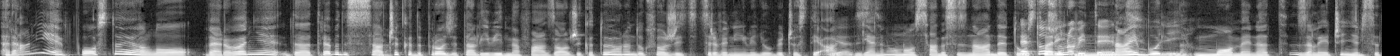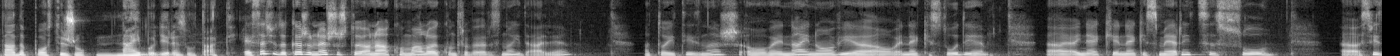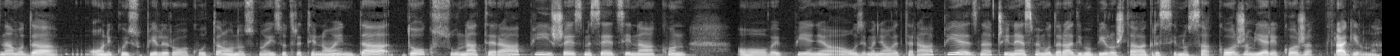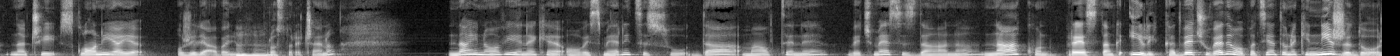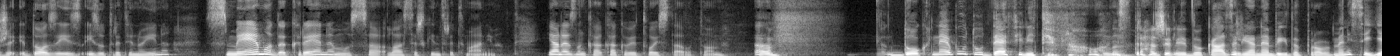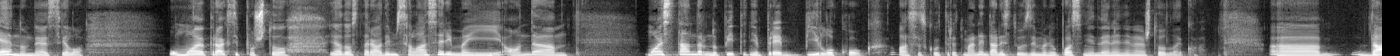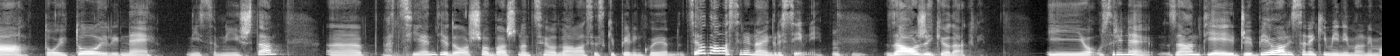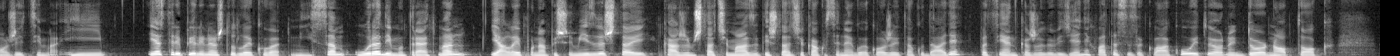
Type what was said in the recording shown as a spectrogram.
ranije je postojalo verovanje da treba da se sačeka da prođe ta lividna faza ožiljka. To je ona dok su ožiljci crveni ili ljubičasti. A Jest. generalno sada se zna da je to E, u to stvari noviteti. najbolji Da. moment za lečenje jer se tada postižu najbolji rezultati. E, sad ću da kažem nešto što je onako malo je kontroverzno i dalje, a to i ti znaš. Ovaj, najnovije ovaj, neke studije a, i neke, neke smernice su, a, svi znamo da oni koji su pili roakutan, odnosno izotretinoin, da dok su na terapiji šest meseci nakon ovaj, pijenja, uzimanja ove terapije, znači ne smemo da radimo bilo šta agresivno sa kožom jer je koža fragilna. Znači sklonija je ožiljavanju, prosto rečeno. Najnovije neke ove smernice su da maltene već mesec dana nakon prestanka ili kad već uvedemo pacijenta u neke niže dože, doze iz, izotretinoina, smemo da krenemo sa laserskim tretmanima. Ja ne znam ka, kakav je tvoj stav o tome. Um, dok ne budu definitivno da. istražili i dokazali, ja ne bih da probam. Meni se jednom desilo u mojoj praksi, pošto ja dosta radim sa laserima i onda moje standardno pitanje pre bilo kog laserskog tretmana je da li ste uzimali u poslednje dve nedelje nešto od lekova. Uh, da, to i to ili ne, nisam ništa. Uh, pacijent je došao baš na CO2 laserski peeling koji je, CO2 laser je najagresivniji uh mhm. -huh. za ožiljke od akne. I u stvari ne, za anti-age je bio, ali sa nekim minimalnim ožicima. I jeste li pili nešto od lekova? Nisam. Uradimo tretman, ja lepo napišem izveštaj, kažem šta će mazati, šta će, kako se neguje koža i tako dalje. Pacijent kaže doviđenja, hvata se za kvaku i to je onaj doorknob talk.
